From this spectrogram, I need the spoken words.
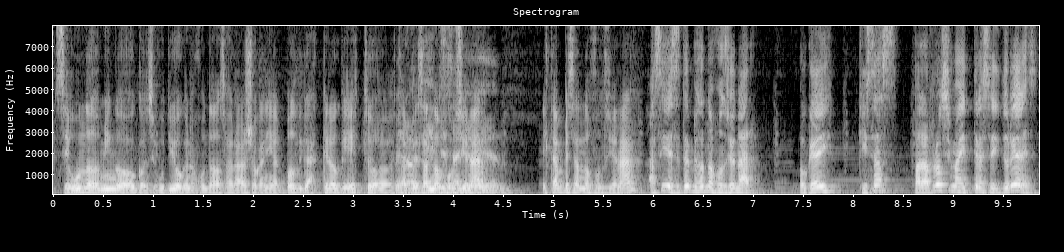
Segundo domingo consecutivo que nos juntamos a grabar Yo Caníbal Podcast. Creo que esto está empezando este a funcionar. salió bien. Está empezando a funcionar. Así es, está empezando a funcionar. ¿Ok? Quizás para la próxima hay tres editoriales.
